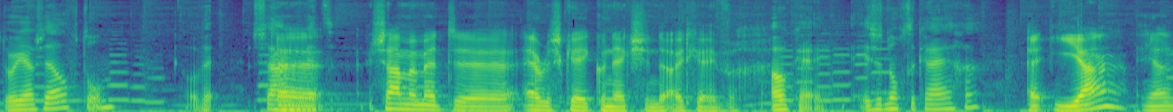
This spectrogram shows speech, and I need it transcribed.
door jouzelf, Ton? Samen uh, met... Samen met uh, RSK Connection, de uitgever. Oké. Is het nog te krijgen? Uh, ja, ja.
